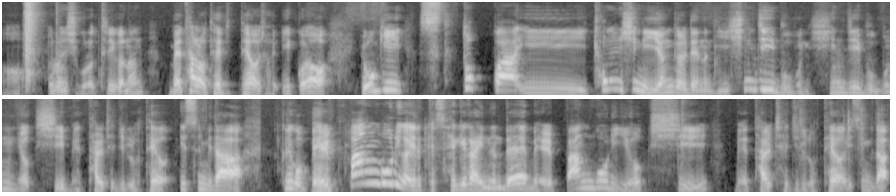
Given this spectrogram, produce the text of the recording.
어, 이런 식으로 트리거는 메탈로 되, 어져 있고요. 여기 stock과 이 총신이 연결되는 이 힌지 부분 힌지 부분은 역시 메탈 재질로 되어 있습니다 그리고 멜빵고리가 이렇게 세 개가 있는데 멜빵고리 역시 메탈 재질로 되어 있습니다.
